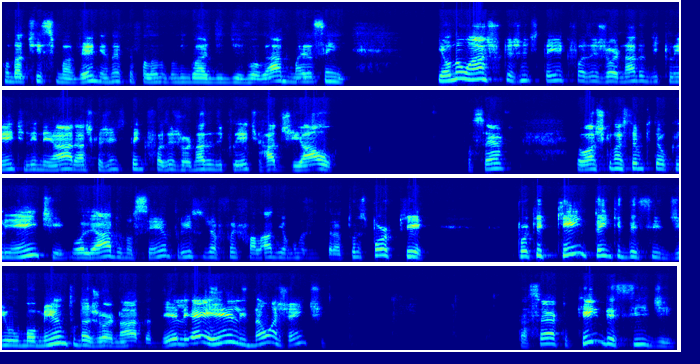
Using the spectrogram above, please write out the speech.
com datíssima vênia, né? Tá falando com linguagem de advogado, mas assim, eu não acho que a gente tenha que fazer jornada de cliente linear, acho que a gente tem que fazer jornada de cliente radial, tá certo? Eu acho que nós temos que ter o cliente olhado no centro, isso já foi falado em algumas literaturas. Por quê? Porque quem tem que decidir o momento da jornada dele é ele, não a gente. Tá certo? Quem decide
